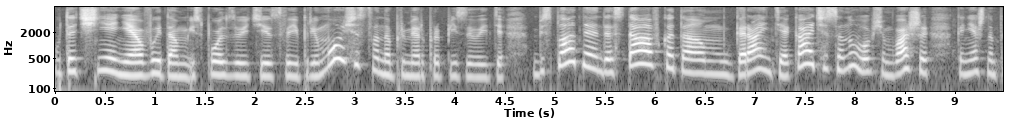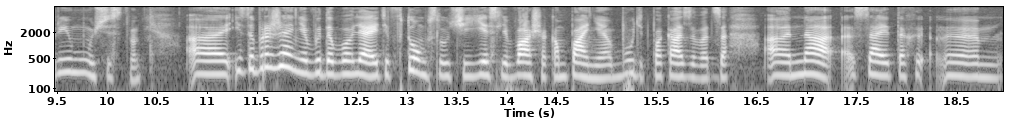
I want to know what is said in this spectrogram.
Уточнения вы там используете свои преимущества, например, прописываете бесплатная доставка, там гарантия качества, ну, в общем, ваши, конечно, преимущества. Uh, изображение вы добавляете в том случае, если ваша компания будет показываться uh, на сайтах uh,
